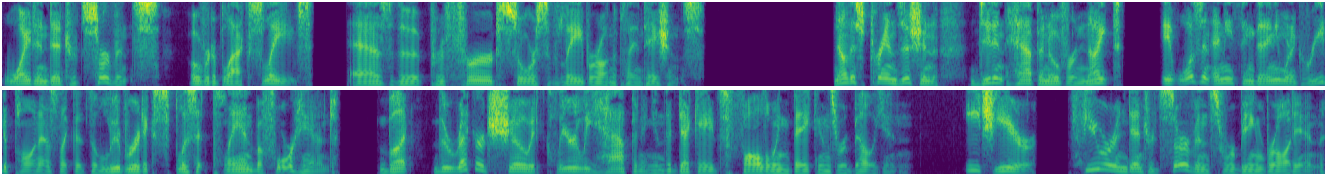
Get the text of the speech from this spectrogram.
white indentured servants over to black slaves as the preferred source of labor on the plantations. Now this transition didn't happen overnight. It wasn't anything that anyone agreed upon as like a deliberate explicit plan beforehand, but the records show it clearly happening in the decades following Bacon's rebellion. Each year, fewer indentured servants were being brought in,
